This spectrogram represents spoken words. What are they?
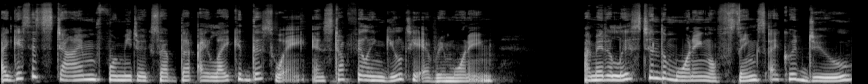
I guess it's time for me to accept that I like it this way and stop feeling guilty every morning. I made a list in the morning of things I could do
